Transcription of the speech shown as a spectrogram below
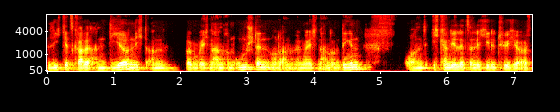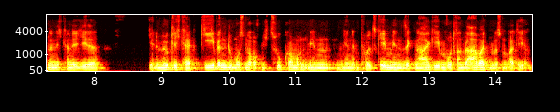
liegt jetzt gerade an dir und nicht an irgendwelchen anderen Umständen oder an irgendwelchen anderen Dingen. Und ich kann dir letztendlich jede Tür hier öffnen, ich kann dir jede jede Möglichkeit geben. Du musst nur auf mich zukommen und mir, mir einen Impuls geben, mir ein Signal geben, woran wir arbeiten müssen bei dir.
